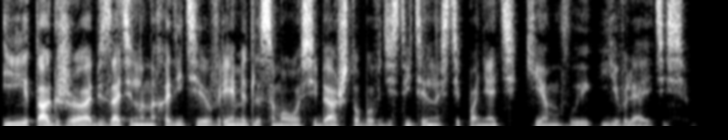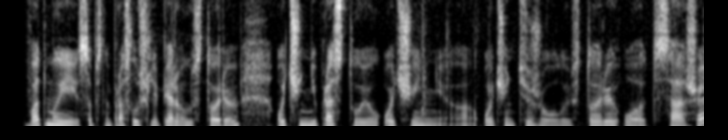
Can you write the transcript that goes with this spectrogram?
И также обязательно находите время для самого себя, чтобы в действительности понять, кем вы являетесь. Вот мы, собственно, прослушали первую историю, очень непростую, очень, э, очень тяжелую историю от Саши.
